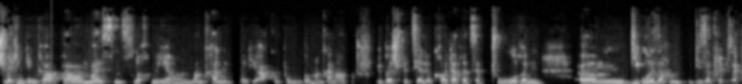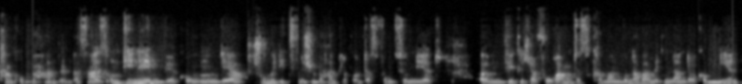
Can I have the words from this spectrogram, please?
schwächen den Körper meistens noch mehr und man kann über die Akupunktur, man kann auch über spezielle Kräuterrezepturen ähm, die Ursachen dieser Krebserkrankung behandeln. Das heißt, und die Nebenwirkungen der schulmedizinischen Behandlung. Und das funktioniert ähm, wirklich hervorragend. Das kann man wunderbar miteinander kombinieren.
